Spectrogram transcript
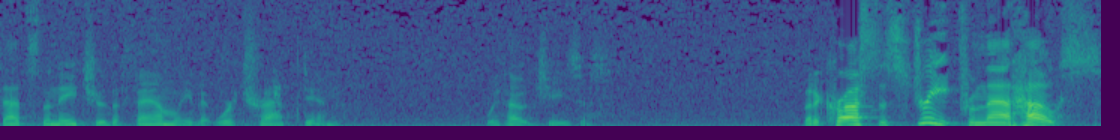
That's the nature of the family that we're trapped in without Jesus. But across the street from that house,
